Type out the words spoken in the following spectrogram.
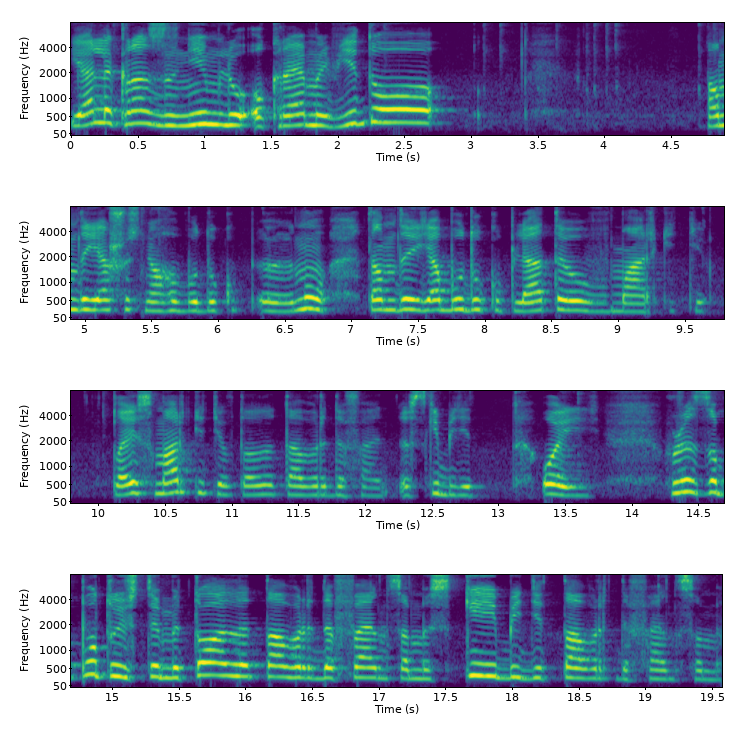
Я якраз знімлю окреме відео. Там, де я щось в нього буду куп... е, Ну, там, де я буду купляти в маркеті. Плейс маркеті в Tower Defense. Скібіді. Ой, вже запутую з тими Toilet Tower Defense, Скібіді Tower Defense.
